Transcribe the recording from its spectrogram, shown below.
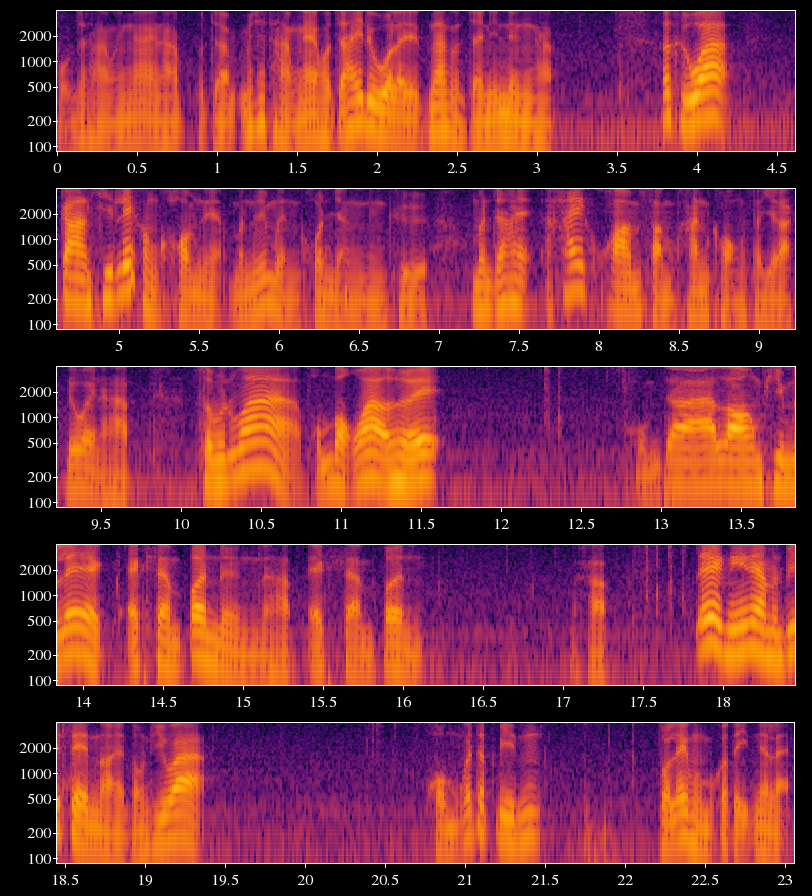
ผมจะถามง่ายๆนะครับ ผมจะไม่ใช่ถามง่ายผมจะให้ดูอะไรน่าสนใจนิดนึงครับ ก็คือว่า การคิดเลขของคอมเนี่ยมันไม่เหมือนคนอย่างหนึ่งคือ มันจะให้ให้ความสำคัญของสัญลักษณ์ด้วยนะครับ สมมุติว่าผมบอกว่าเฮ้ยผมจะลองพิมพ์เลข example หนึ่งนะครับ example นะครับเลขนี้เนี่ยมันพิเศษหน่อยตรงที่ว่า ผมก็จะปริ้นตัวเลขผมปกติเนี่ยแหละ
